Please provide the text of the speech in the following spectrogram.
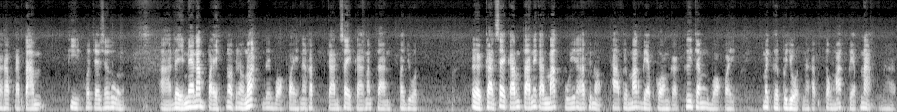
ะครับก็ตามที่คนใจเศร้าทุ่งอ่าได้แนะนำไปนาะพี่น้องเนาะได้บอกไปนะครับ การใส่กากน้ำตาลประโยชน์เอ่อการใส่กากน้ำตาลในการมักปุ๋ยนะครับพี่น้องถ้าไปหมักแบบกองก็คือจังบอกไปไม่เกิดประโยชน์นะครับ ต้องมักแบบหนักนะครับ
